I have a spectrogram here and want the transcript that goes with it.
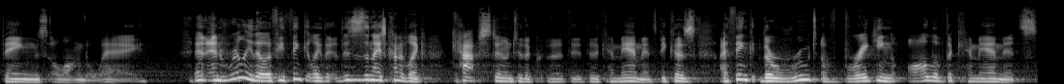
things along the way. And, and really, though, if you think like this is a nice kind of like capstone to the, the, the commandments, because I think the root of breaking all of the commandments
